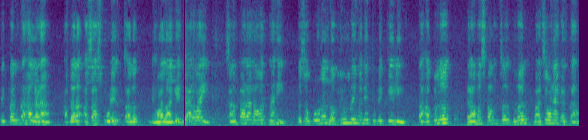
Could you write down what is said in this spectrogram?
तिथपर्यंत हा लढा आपल्याला असाच पुढे चालत घ्यावा लागेल. कारवाई सांगपाडा गावात नाही तर संपूर्ण नवी मुंबईमध्ये कुठे केली तर आपलं ग्रामस्थांचं घर वाचवण्याकरता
